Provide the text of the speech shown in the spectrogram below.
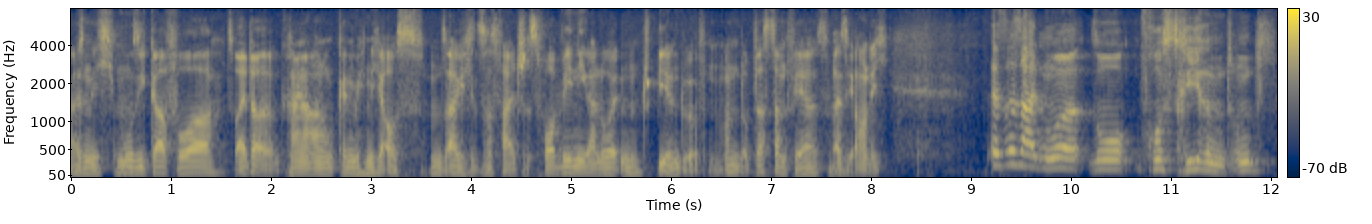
weiß nicht, Musiker vor zweiter, keine Ahnung, kenne ich mich nicht aus, dann sage ich jetzt was Falsches, vor weniger Leuten spielen dürfen. Und ob das dann fair ist, weiß ich auch nicht. Es ist halt nur so frustrierend und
